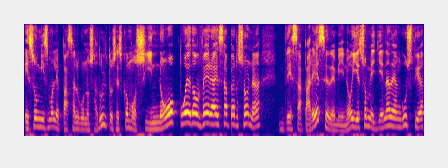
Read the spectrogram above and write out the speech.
eso mismo le pasa a algunos adultos. Es como si no puedo ver a esa persona, desaparece de mí, ¿no? Y eso me llena de angustia,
